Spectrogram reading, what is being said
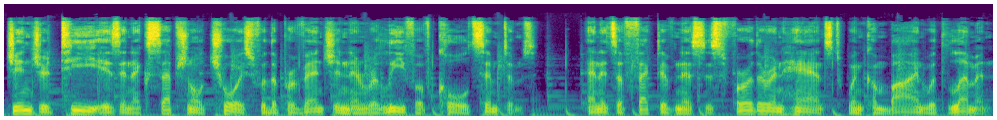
Ginger tea is an exceptional choice for the prevention and relief of cold symptoms, and its effectiveness is further enhanced when combined with lemon.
